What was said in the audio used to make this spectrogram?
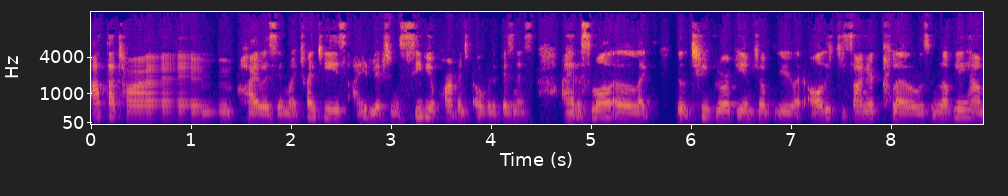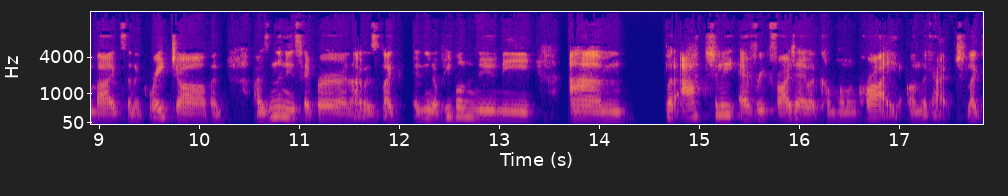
at that time i was in my 20s i lived in a Seaview apartment over the business. I had a small little like little two door bmw had all these designer clothes and lovely handbags and a great job and i was in the newspaper and i was like you know people knew me. Um but actually, every Friday I would come home and cry on the couch, like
